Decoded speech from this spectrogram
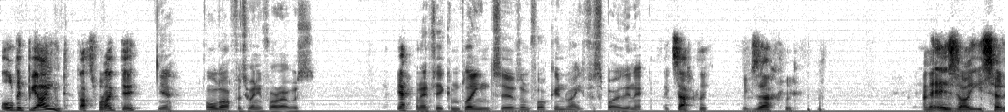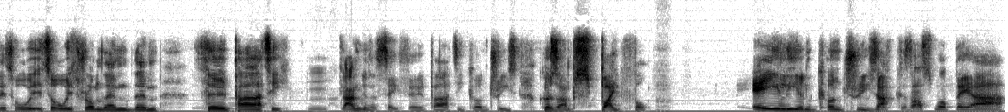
hold it behind. That's what I do. Yeah, hold off for 24 hours. Yeah. And if they complain, serves them fucking right for spoiling it. Exactly, exactly. And it is like you said. It's always it's always from them them third party. Hmm. I'm gonna say third party countries because I'm spiteful. Alien countries, because that's what they are.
